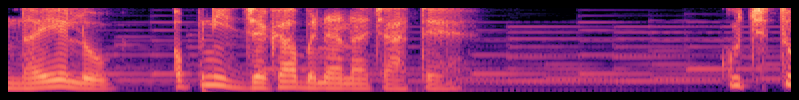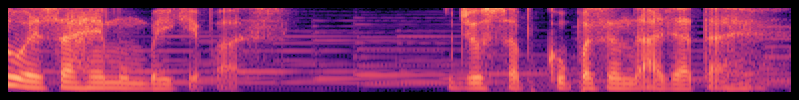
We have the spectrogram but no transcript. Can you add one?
नए लोग अपनी जगह बनाना चाहते हैं। कुछ तो ऐसा है मुंबई के पास, जो सबको पसंद आ जाता है।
